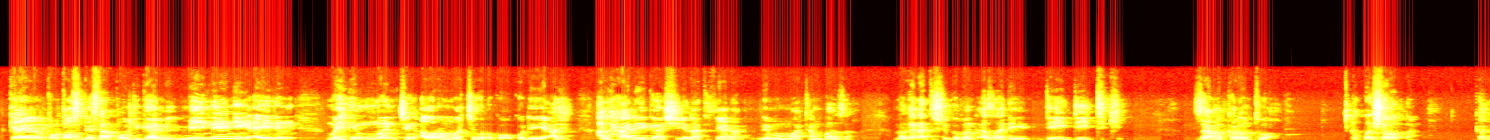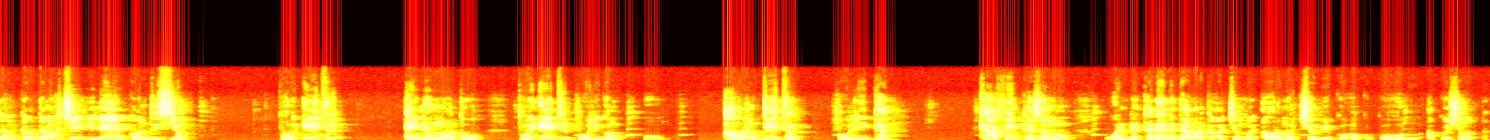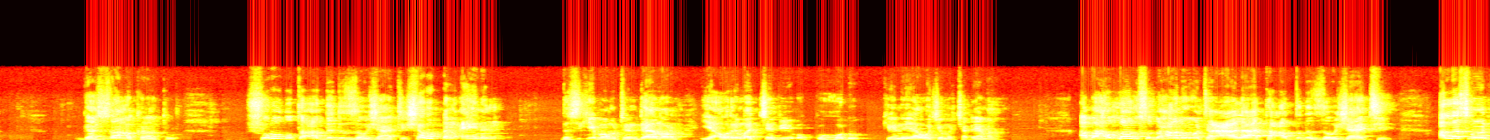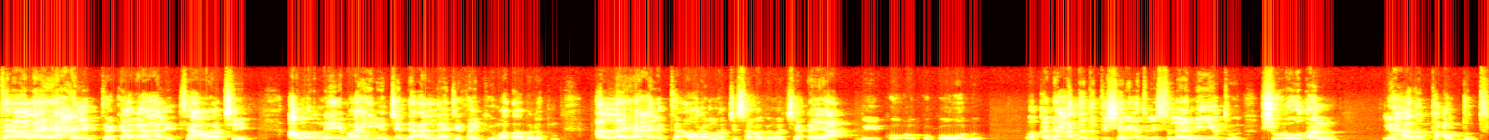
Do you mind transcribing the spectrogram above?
Quelle est l'importance de sa polygamie? Menene ainihin muhimmancin auren mace huɗu ko uku da ya aji? Alhali gashi yana tafiya na neman matan banza. Magana ta shugaban kasa da daidai tiki za mu karanto akwai sharuɗa da muka ce il y a les conditions pour être ainihin wato pour être polygame ou avant d'être polygame. Kafin ka zamo wanda kana da damar ka aure mace biyu ko uku ko huɗu akwai sharuɗa ga su za mu karanto. Shuruɗu ta'addudu zawjati sharuɗan ainihin da suke ba mutum damar ya aure mace biyu uku huɗu kenan ya wuce mace ɗaya ma abaha Allah subhanahu wa ta'ala ta'addudu zawjati. Allah subhanahu wa ta'ala ya halitta kaga halittawa ce. Amur ne ibahiyyun can da Allah ya ce fanki ma tsabalakum Allah ya halitta auren mace sama ga mace ɗaya biyu ko uku ko huɗu wa qad haddadat shari'atu al-islamiyyatu shurutan li hadha at-ta'addud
